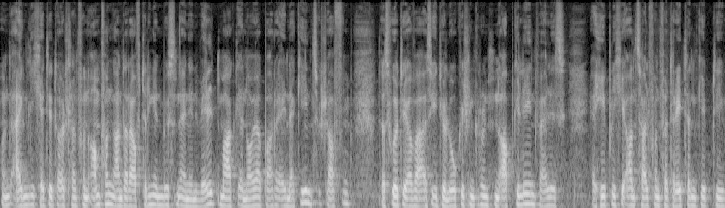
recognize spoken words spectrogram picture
Und eigentlich hätte Deutschland von Anfang an darauf dringen müssen, einen Weltmarkt erneuerbarer Energien zu schaffen. Das wurde aber aus ideologischen Gründen abgelehnt, weil es erhebliche Anzahl von Vertretern gibt, die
